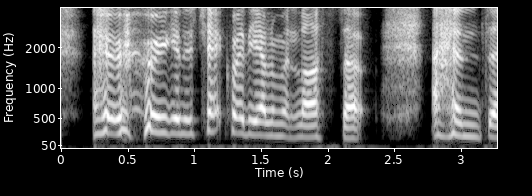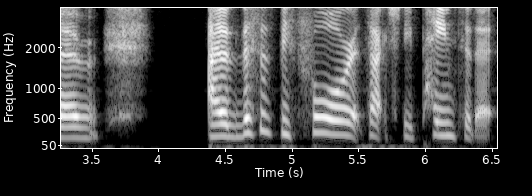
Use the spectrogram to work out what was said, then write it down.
we're going to check where the element lasts up, and um, and this is before it's actually painted it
